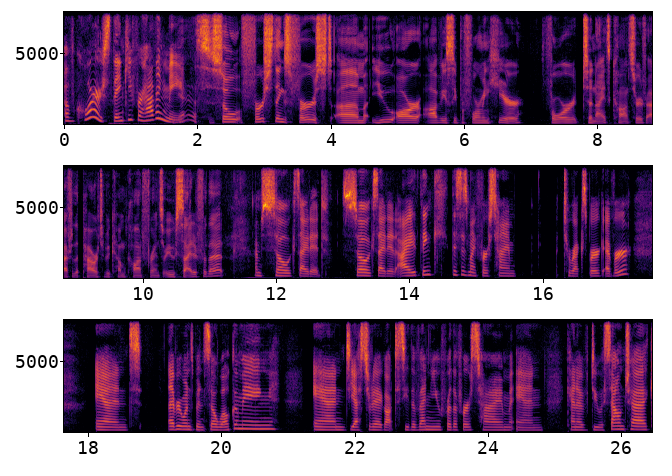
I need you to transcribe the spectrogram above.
Of course. Thank you for having me. Yes. So, first things first, um, you are obviously performing here for tonight's concert after the Power to Become conference. Are you excited for that? I'm so excited. So excited. I think this is my first time to Rexburg ever. And everyone's been so welcoming. And yesterday I got to see the venue for the first time and kind of do a sound check.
